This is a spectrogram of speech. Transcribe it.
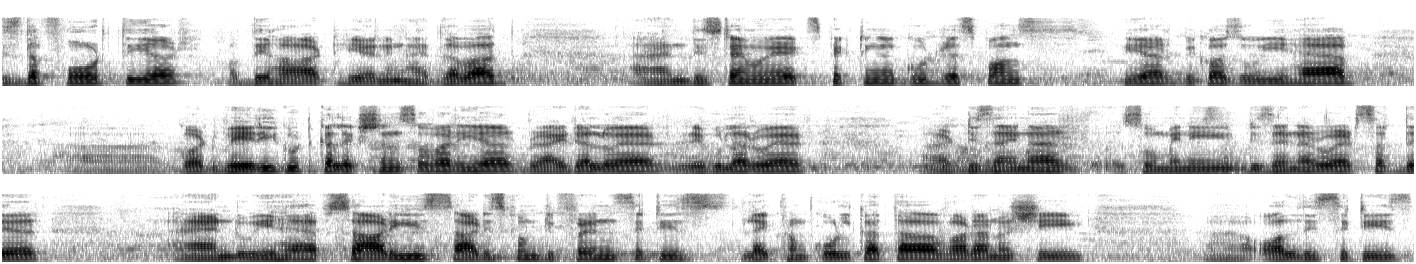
is the fourth year of the HAAT here in Hyderabad, and this time we are expecting a good response here because we have uh, got very good collections over here bridal wear, regular wear, uh, designer, so many designer wears are there. And we have saris, saris from different cities like from Kolkata, Varanasi, uh, all these cities.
